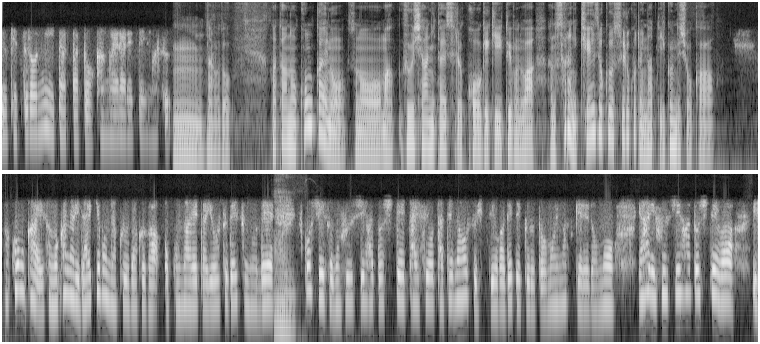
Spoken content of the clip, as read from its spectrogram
う結論に至だったと考えられています。うんなるほど。またあの今回のそのまあ風刺派に対する攻撃というものはあのさらに継続することになっていくんでしょうか？今回、そのかなり大規模な空爆が行われた様子ですので、はい、少しその風刺派として体制を立て直す必要が出てくると思いますけれども、やはり風刺派としては、イ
